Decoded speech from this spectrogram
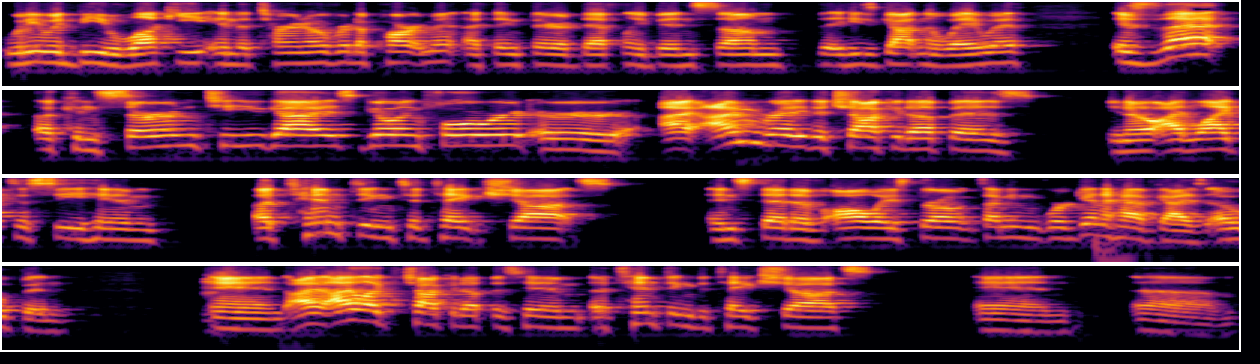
we would be lucky in the turnover department. I think there have definitely been some that he's gotten away with. Is that a concern to you guys going forward, or I, I'm ready to chalk it up as you know I'd like to see him attempting to take shots instead of always throwing. I mean, we're gonna have guys open, and I, I like to chalk it up as him attempting to take shots, and um,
